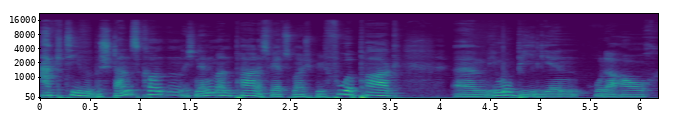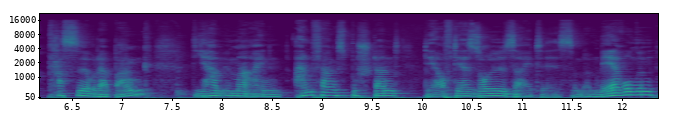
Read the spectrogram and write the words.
aktive Bestandskonten, ich nenne mal ein paar, das wäre zum Beispiel Fuhrpark, ähm, Immobilien oder auch Kasse oder Bank, die haben immer einen Anfangsbestand, der auf der Soll-Seite ist. Und Mehrungen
